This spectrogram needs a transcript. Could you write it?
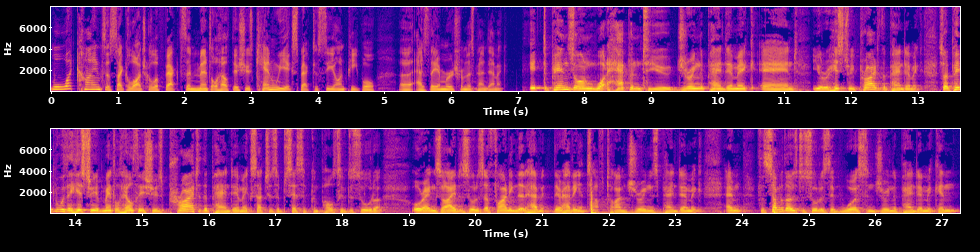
Well, what kinds of psychological effects and mental health issues can we expect to see on people uh, as they emerge from this pandemic? It depends on what happened to you during the pandemic and your history prior to the pandemic. So, people with a history of mental health issues prior to the pandemic, such as obsessive compulsive disorder or anxiety disorders, are finding that they're having a tough time during this pandemic. And for some of those disorders, they've worsened during the pandemic and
